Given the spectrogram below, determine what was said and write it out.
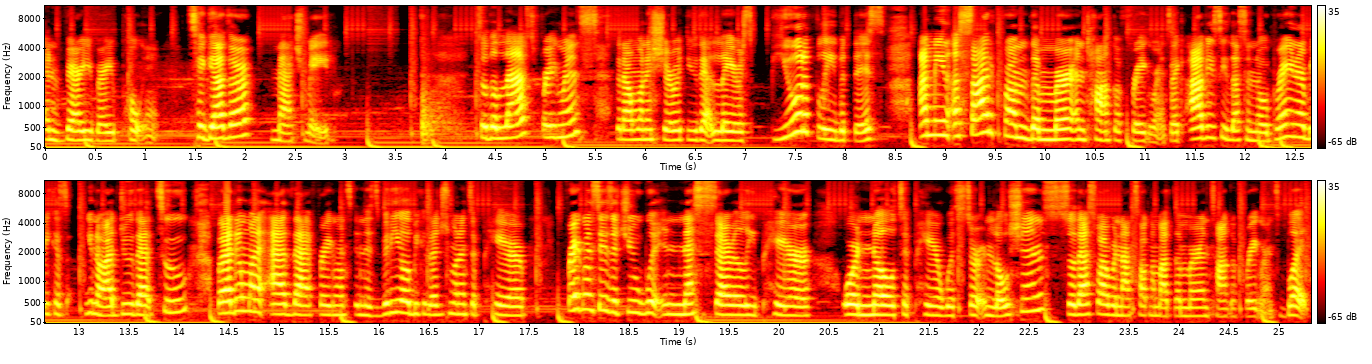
and very, very potent. Together, match made. So the last fragrance that I want to share with you that layers beautifully with this, I mean, aside from the Myrrh and Tonka fragrance, like obviously that's a no-brainer because, you know, I do that too, but I didn't want to add that fragrance in this video because I just wanted to pair fragrances that you wouldn't necessarily pair or know to pair with certain lotions. So that's why we're not talking about the Myrrh Tonka fragrance. But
